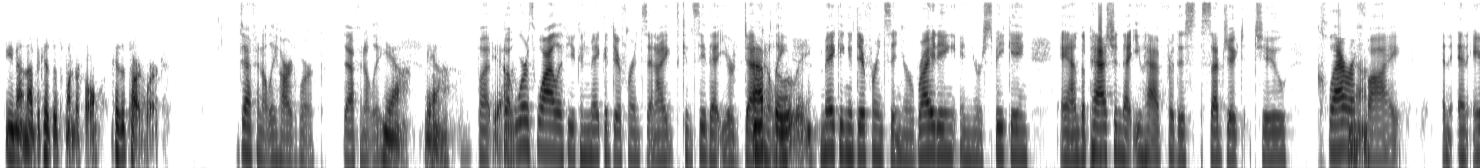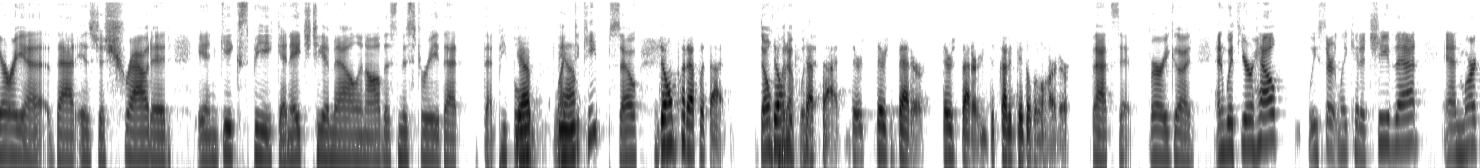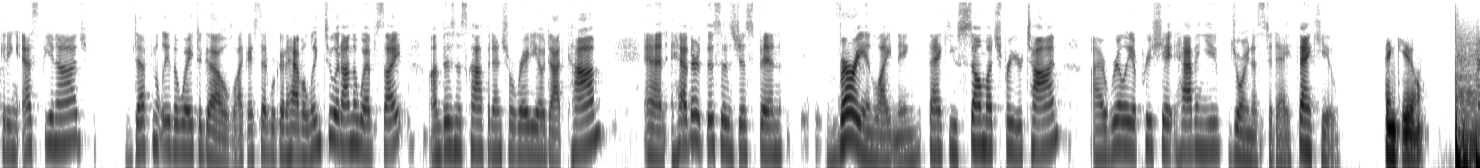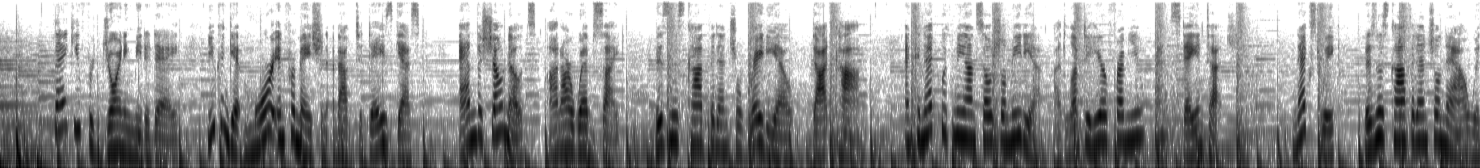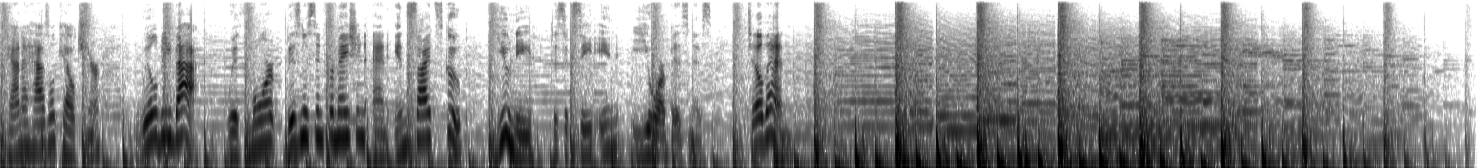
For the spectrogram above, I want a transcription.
You know, not because it's wonderful, because it's hard work. Definitely hard work definitely. Yeah, yeah. But yeah. but worthwhile if you can make a difference, and I can see that you're definitely Absolutely. making a difference in your writing, in your speaking, and the passion that you have for this subject to clarify. Yeah. An, an area that is just shrouded in geek speak and HTML and all this mystery that that people yep, like yep. to keep. So don't put up with that. Don't, don't put up with it. that. There's there's better. There's better. You just got to dig a little harder. That's it. Very good. And with your help, we certainly can achieve that. And marketing espionage is definitely the way to go. Like I said, we're going to have a link to it on the website on businessconfidentialradio.com. And Heather, this has just been very enlightening. Thank you so much for your time. I really appreciate having you join us today. Thank you. Thank you. Thank you for joining me today. You can get more information about today's guest and the show notes on our website, businessconfidentialradio.com. And connect with me on social media. I'd love to hear from you and stay in touch. Next week, Business Confidential Now with Hanna Hasl-Kelchner will be back with more business information and inside scoop you need to succeed in your business. Till then,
